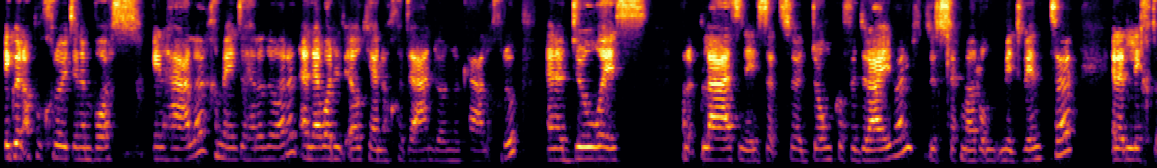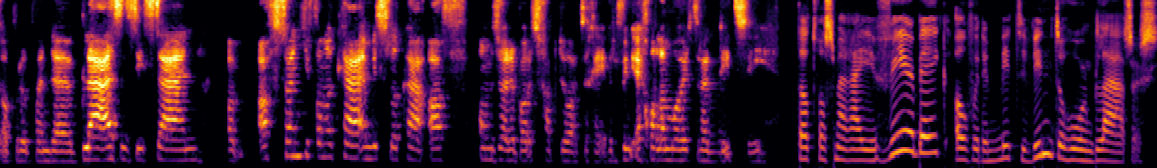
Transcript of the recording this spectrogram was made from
ik ben opgegroeid in een bos in Halen, gemeente Hellendoorn. En daar wordt dit elk jaar nog gedaan door een lokale groep. En het doel is van het blazen is dat ze donker verdrijven, dus zeg maar rond midwinter. En het licht oproepen. De blazers die staan op afstandje van elkaar en wisselen elkaar af om zo de boodschap door te geven. Dat vind ik echt wel een mooie traditie. Dat was Marije Veerbeek over de midwinterhoornblazers.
